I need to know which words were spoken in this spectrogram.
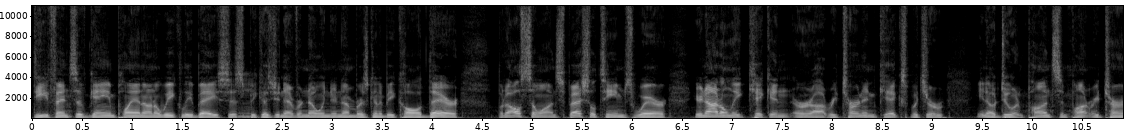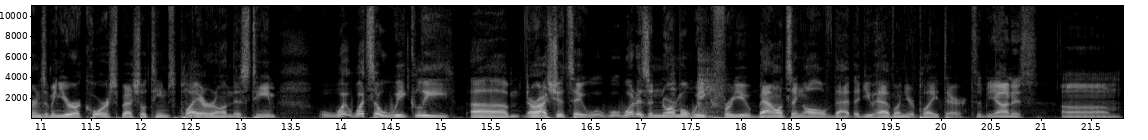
defensive game plan on a weekly basis because you never know when your number is going to be called there, but also on special teams where you're not only kicking or uh, returning kicks, but you're you know doing punts and punt returns. I mean, you're a core special teams player on this team. What, what's a weekly, um, or I should say, w- what is a normal week for you, balancing all of that that you have on your plate there? To be honest, um,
